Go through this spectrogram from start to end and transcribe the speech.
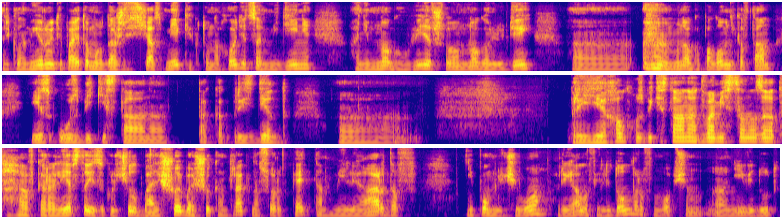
рекламируют, и поэтому даже сейчас в кто находится в Медине, они много увидят, что много людей, а, много паломников там из Узбекистана, так как президент а, приехал Узбекистана два месяца назад в королевство и заключил большой-большой контракт на 45 там, миллиардов, не помню чего, реалов или долларов. В общем, они ведут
